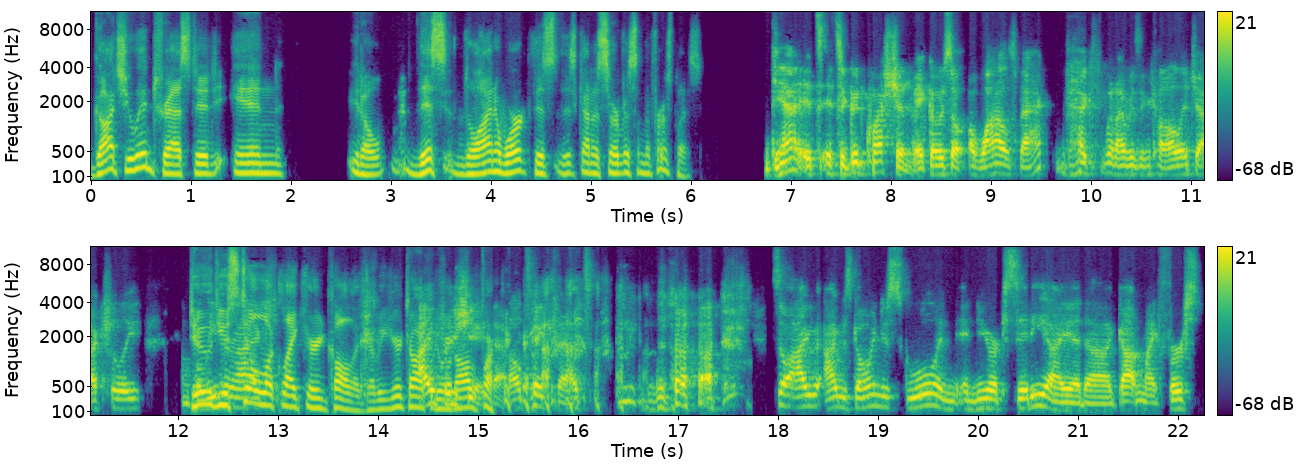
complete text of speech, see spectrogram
got you interested in, you know, this the line of work, this this kind of service in the first place? Yeah, it's it's a good question. It goes a, a whiles back, back when I was in college, actually. Dude, you still look like you're in college. I mean, you're talking I to an all that. I'll take that. so I I was going to school in in New York City. I had uh, gotten my first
